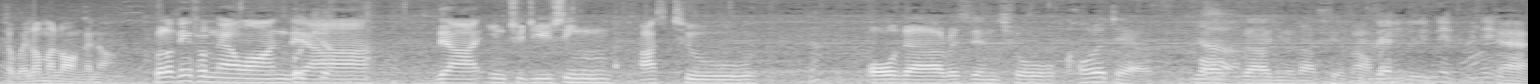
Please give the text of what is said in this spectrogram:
แต่ไว้เรามาลองกันเนาะ Well I think from now on they are they are introducing us to all the residential colleges Yeah. of the University of Melbourne Exactly. yeah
